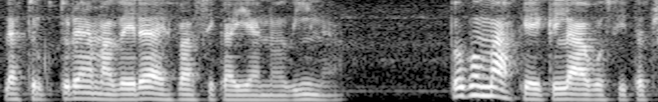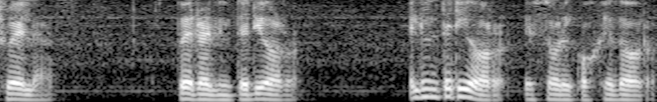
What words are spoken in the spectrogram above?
La estructura de madera es básica y anodina, poco más que clavos y tachuelas. Pero el interior, el interior es sobrecogedor.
